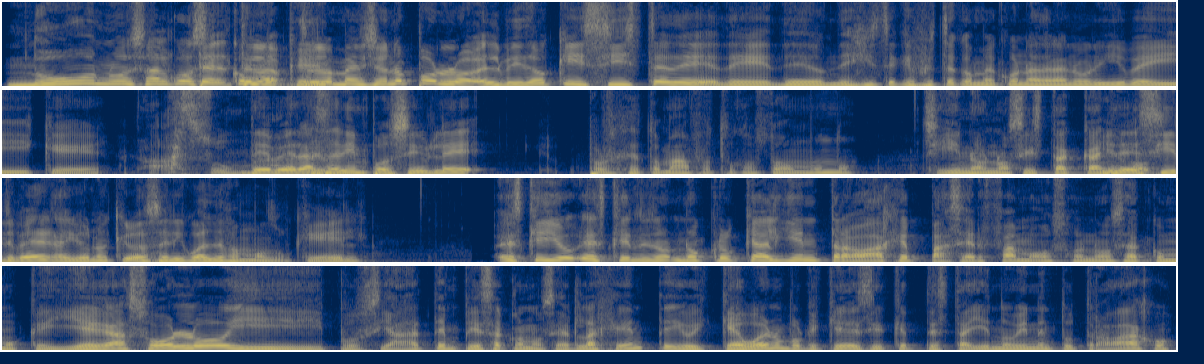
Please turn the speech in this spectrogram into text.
No, no es algo así Te, te lo, que. te lo menciono por lo- el video que hiciste de, de, de donde dijiste que fuiste a comer con Adrián Uribe y que Ah, su ser imposible porque tomaba fotos con todo el mundo. Sí, no, no, sí está Y cañón. decir, verga, yo no quiero ser igual de famoso que él. Es que yo, es que no, creo que alguien trabaje para ser famoso, ¿no? O sea, como que llega solo y pues ya te empieza a conocer la gente. Y qué bueno, porque quiere decir que te está yendo bien en tu trabajo.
